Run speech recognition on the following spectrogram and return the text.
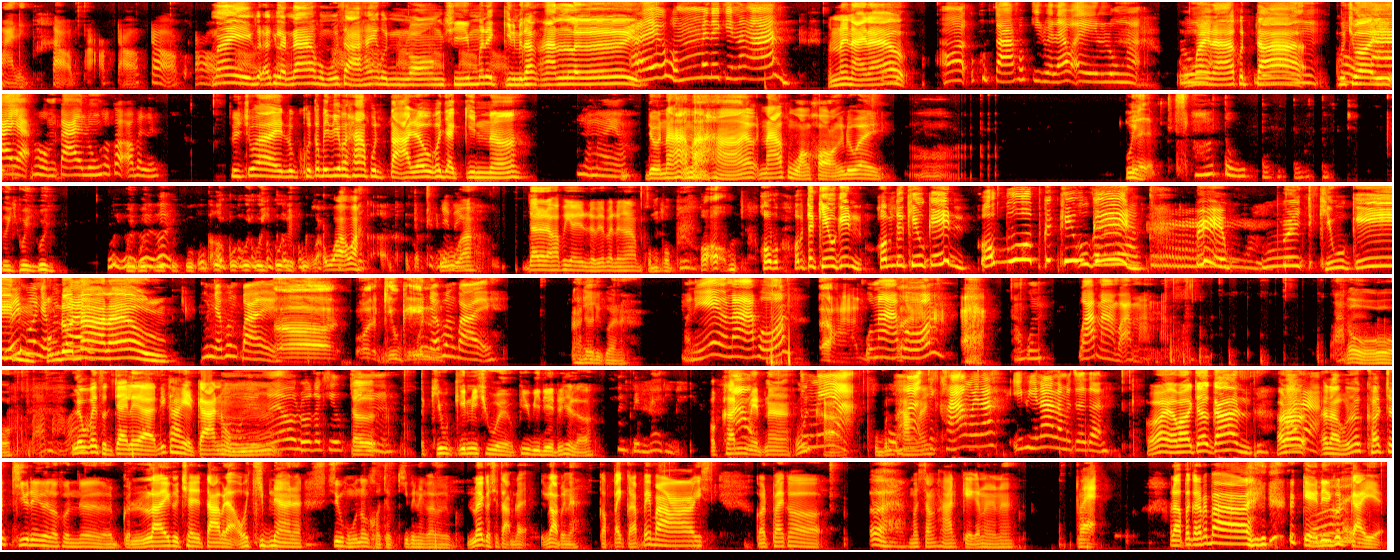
มาเลยตอกตอกตอกตอกตอกไม่คุณอาแครอทนะผมอุตส่าห์ให้คุณลองชิมไม่ได้กินไปทั้งอันเลยอะไรผมไม่ได้กินทั้งอัน มันไหนไหนๆแล้วอ๋อคุณตาเขากินไปแล้วไอ้ลุงอะลุงไม่นะคุณตาลุงผู้ช่วยผมตายอะผมตายลุงเขาก็เอาไปเลยคุณช่วยลูกคุณต้องไปรีบมาห้ามคุณตาแล้วก็อย่ากินนะทำไมอะเดี๋ยวน้ามาหาน้าห่วงของด้วย อ๋ออุ้ยอ๋อตูดตูดตูดตูดอุ้ยอุ้ยอุ้ยอุ้ยอุ้อุ้ยยอุ้อุ้ยยอุ้อุ้ยยอุ้ยอุ้ยอุ้ยอุ้ยอุ้ยว้าวว้าวจบคลิปได้ไหมว้าวได้แล้วครับพี่เดี๋ยวจะไปเลยนะครับผมผมโอ้โอ้ผมผมจะคิวกิน ผมจะคิวกินผมบูบก็คิวอู้กินกระพี่อู้ยตะคริวกินเฮ้ยคุณอย่าผมเพิ่งเดินไปหน้าแล้วคุณอย่าเพิ่งไปเออโอ้ยตะคริวกิคุนณอย่าเพิ่งไปอะเดินดีกว่านะ มานี่มันมาหาผมอ่าคุณมาหาผมเอาคุณวาร์ปมาวาร์ปมาวาร์ปมาโอ้โหวาร์ปมาาร์ปเร็วไม่สนใจเลยอะนี่ค่าเหตุการณ์ผมโอ้ยเร็วดูตะคริวเจกิอนตะคริวกินไม่ช่วยพี่วีเดทด้วยใช่เหรอมันเป็นได้ที่ไหนเอาคันเน็ตนะตรอุ้ยงเนี้ขายผมผมันมพังอะไหมจิกค้างไว้นะ EP หน้าเรามาเจอกัน เฮ้ยเอามาเจอกันเอาละเอาล่ะเอาละผมต้องขอจับคลิปนี้กันละคนเออกดไลค์กดแชร์ติดตามไปแล้วเอาไว้คลิปหน้านะ ซึ่งผมต้องขอจับคลิปนี้ก็ไลค์กดแชร์ตามเลยอีกรอบหนึงนะก็ไปกลับบ๊ายบายก่อนไปก็ เออมาสังหารเก๋กันหน่อยนะแปะเอาล่ะไปก่อนนะบ๊ายบาย เก๋ดินโคนไก่อะ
